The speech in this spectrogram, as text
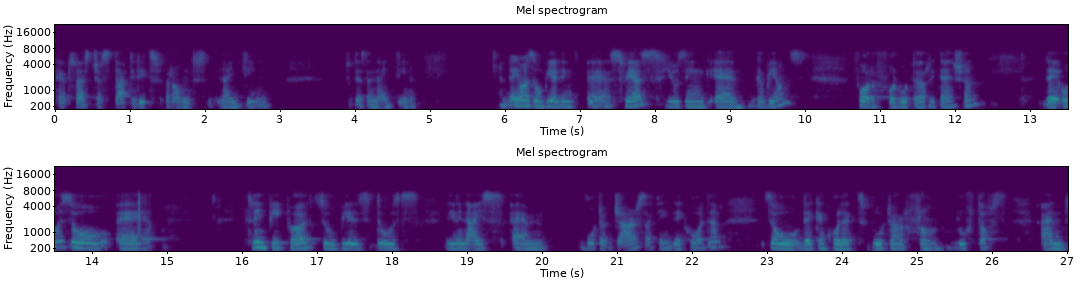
Care Trust just started it around 19, 2019. And they also building uh, spheres using uh, gabions for, for water retention. They also uh, train people to build those really nice um, water jars, I think they call them. So they can collect water from rooftops and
